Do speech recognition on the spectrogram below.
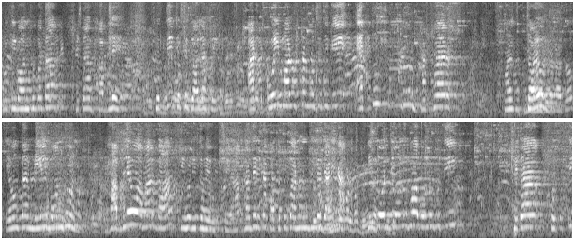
প্রতিবন্ধকতা, সেটা ভাবলে সত্যিই চোখে জল আসে। আর ওই মানুষটার মধ্যে থেকে এত সুন্দর ভাষার চয়ন এবং তার মেল বন্ধন ভাবলেও আমার গা শিহরিত হয়ে উঠছে। আপনাদের এটা কতটুকু আনন্দিত জানি না কিন্তু ওর যে অনুভব অনুভূতি সেটা সত্যি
